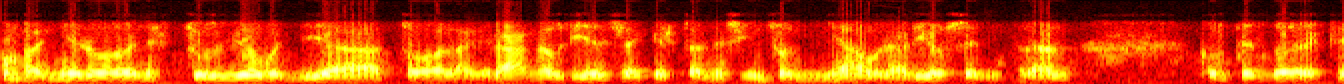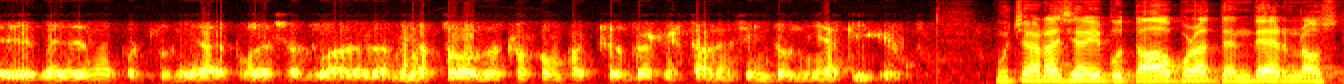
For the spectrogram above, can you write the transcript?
compañero en estudio. Buen día a toda la gran audiencia que están en sintonía, horario central. Contento de que me den la oportunidad de poder saludar también a todos nuestros compatriotas que están en sintonía, Quique. Muchas gracias, diputado, por atendernos.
